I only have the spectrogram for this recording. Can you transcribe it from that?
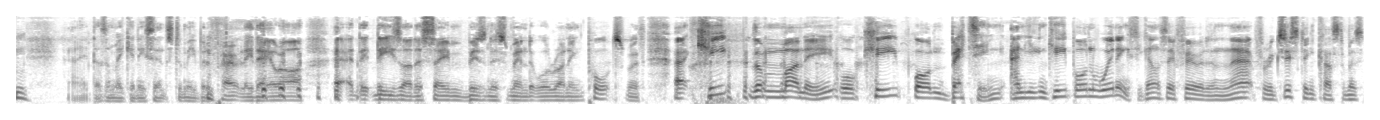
Uh, it doesn't make any sense to me, but apparently they are. Uh, th- these are the same businessmen that were running Portsmouth. Uh, keep the money or keep on betting, and you can keep on winning. So you can't say fairer than that. For existing customers,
